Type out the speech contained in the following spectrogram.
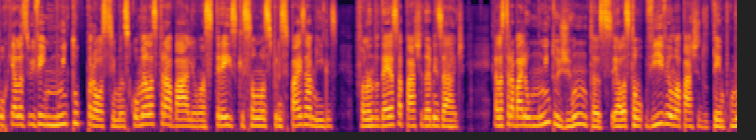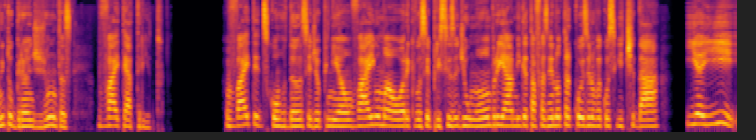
porque elas vivem muito próximas, como elas trabalham, as três que são as principais amigas, falando dessa parte da amizade. Elas trabalham muito juntas, elas tão, vivem uma parte do tempo muito grande juntas, vai ter atrito. Vai ter discordância de opinião, vai uma hora que você precisa de um ombro e a amiga tá fazendo outra coisa e não vai conseguir te dar. E aí,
